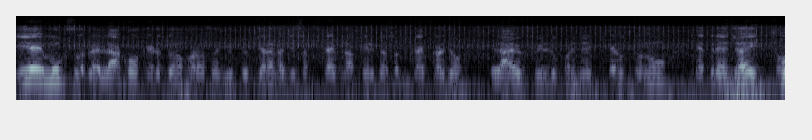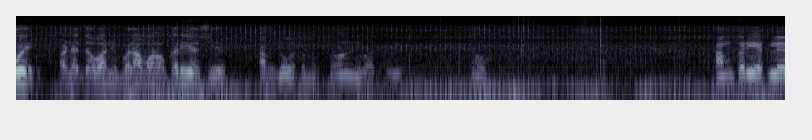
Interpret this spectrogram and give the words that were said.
એ મૂકશું એટલે લાખો ખેડૂતોનો ભરોસો યુટ્યુબ ચેનલ હજી સબસ્ક્રાઈબ ન કરી તો સબસ્ક્રાઈબ કરજો. લાઈવ ફિલ્ડ ઉપર જઈ ખેડૂતોનું ખેતરે જઈ જોઈ અને દવાની ભલામણો કરીએ છીએ. આમ જુઓ તમે, ત્રણની વાત કરીએ. જો આમ કરીએ એટલે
